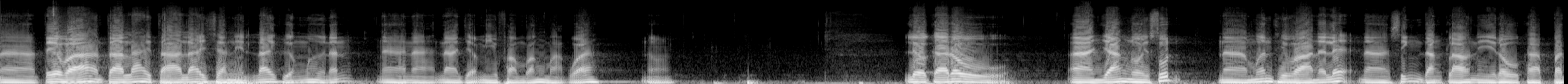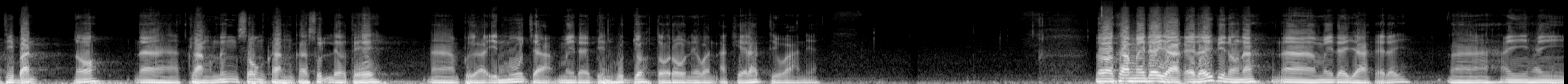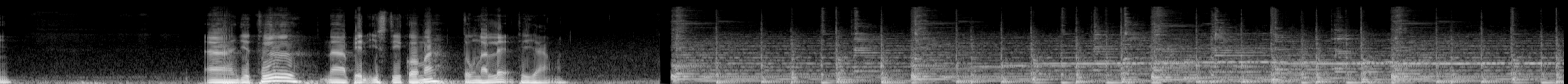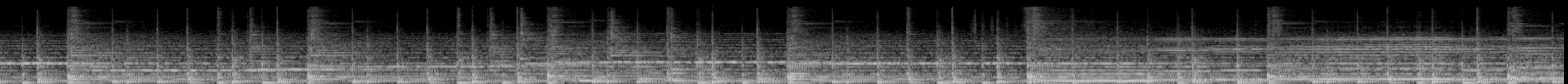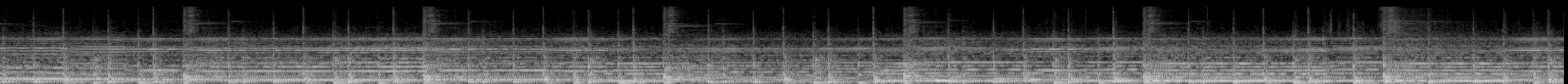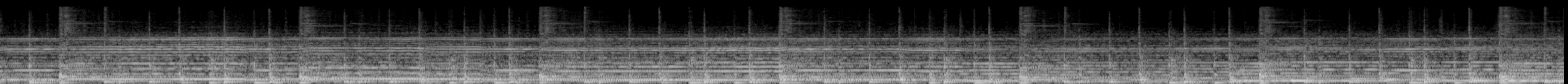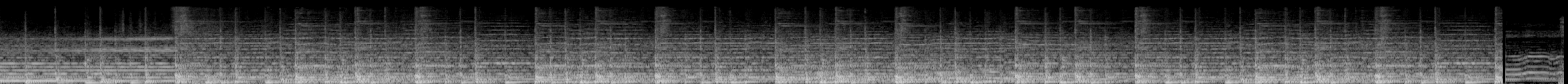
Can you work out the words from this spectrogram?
นะแต่ว่าตาไล่ตาไล่ชนิดไล่เครื่องมือนั้นนะนะน่าจะมีความหวังมากกว่าเนาะ เหลือกะเราอ่านอย่างหน่วยสุดนะเหมือนที่ว่านั่นแหละนะสิ่งดังกล่าวนี้เราครับปฏิบัติเนาะนะครั้งหนึ่งส่งครั้งกระสุดแล้วเตนะเพื่ออินมูจะไม่ได้เป็นหุดยอตอโรในวันอาเครัตที่ว่าเนี่ยแล้วข้าไม่ได้อยากอะไรพี่น้องนะนะไม่ได้อยากอะไรนะให้ให้อ่ายึดถือนะเป็นอิสติโกมะตรงนั้นแหละที่อยากมัน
